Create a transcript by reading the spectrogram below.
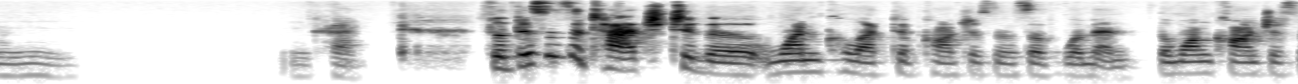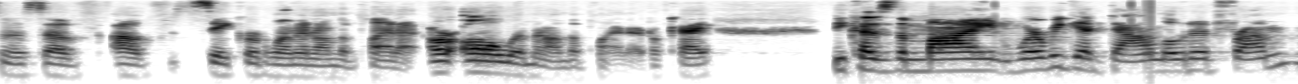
Mm, okay. So this is attached to the one collective consciousness of women, the one consciousness of of sacred women on the planet, or all women on the planet, okay? Because the mind, where we get downloaded from,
